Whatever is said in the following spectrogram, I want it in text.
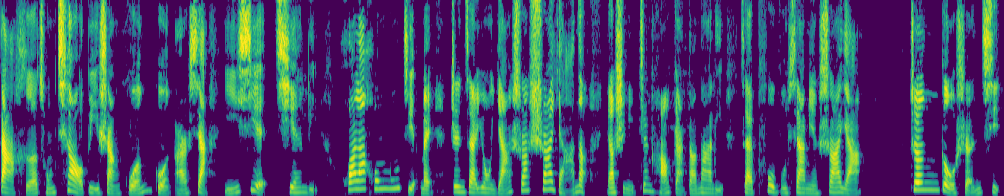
大河从峭壁上滚滚而下，一泻千里。哗啦轰隆姐妹正在用牙刷刷牙呢。要是你正好赶到那里，在瀑布下面刷牙，真够神气。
